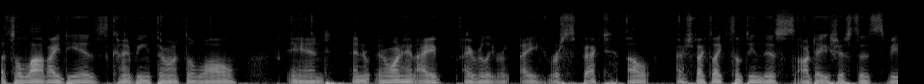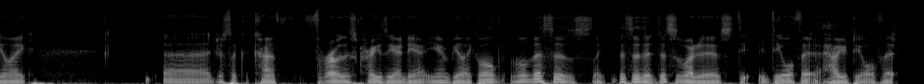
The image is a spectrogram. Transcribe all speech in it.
it's a lot of ideas kind of being thrown at the wall, and and on one hand, I, I really, re- I respect, I'll, I respect like something this audacious to be like, uh, just like kind of throw this crazy idea at you and be like, well, well, this is like this is it. This is what it is. De- deal with it. How you deal with it,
